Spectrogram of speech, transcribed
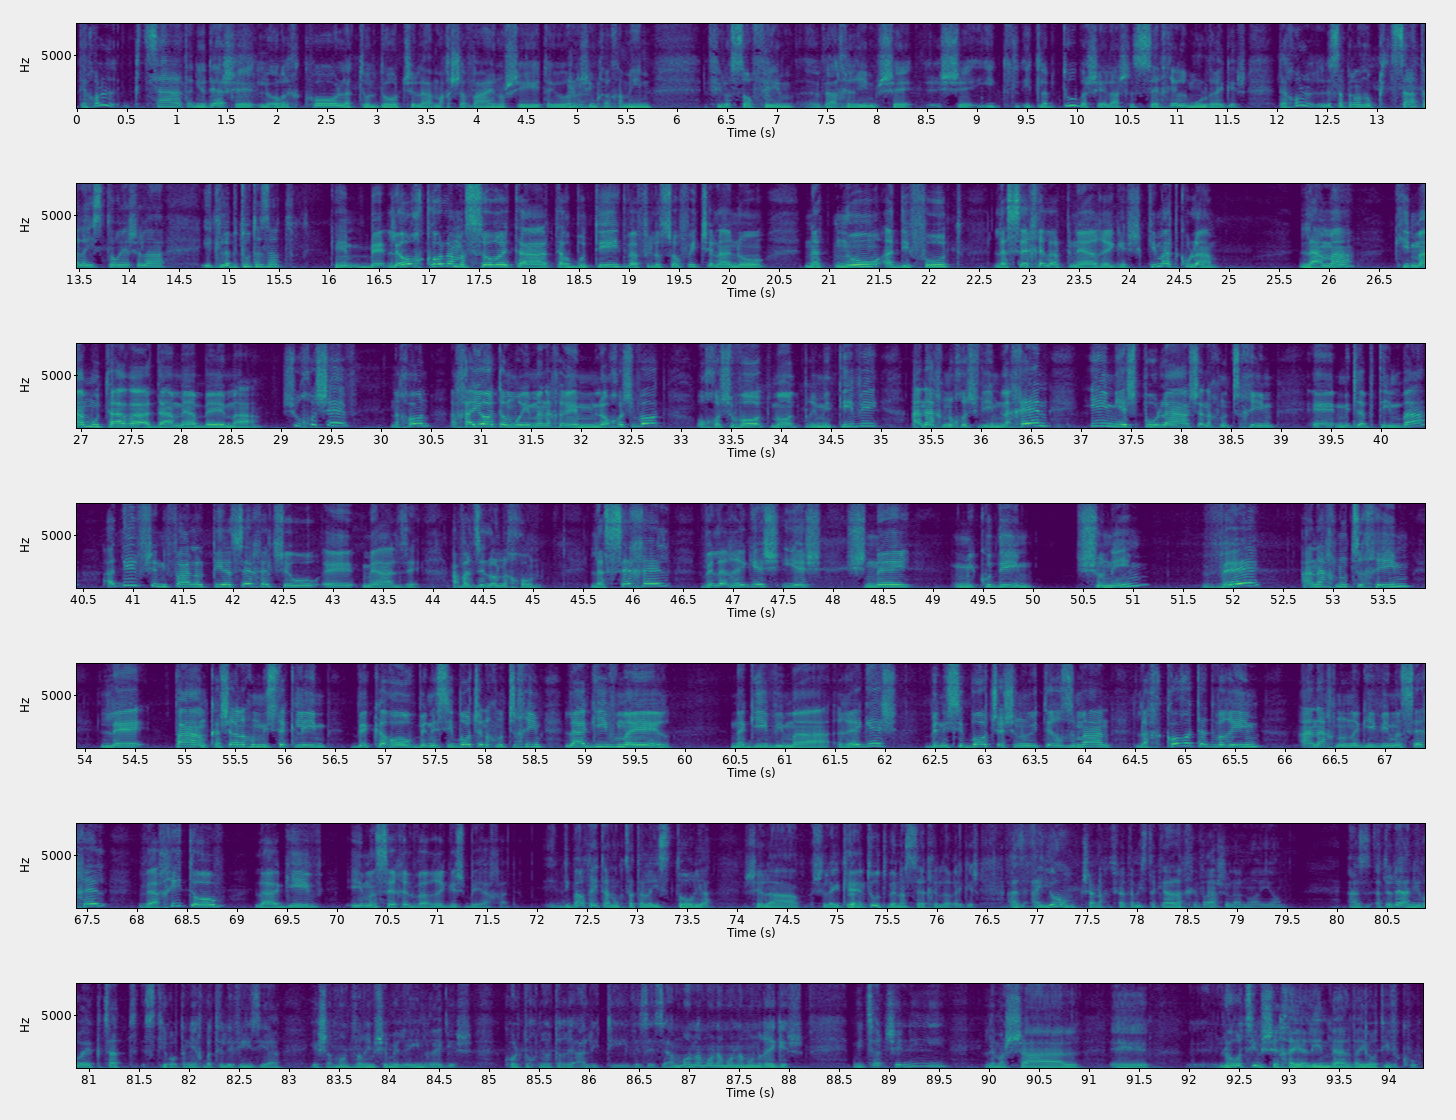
אתה יכול קצת, אני יודע שלאורך כל התולדות של המחשבה האנושית, היו אנשים חכמים, פילוסופים ואחרים, שהתלבטו בשאלה של שכל מול רגש. אתה יכול לספר לנו קצת על ההיסטוריה של ההתלבטות הזאת? כן, ב- לאורך כל המסורת התרבותית והפילוסופית שלנו, נתנו עדיפות לשכל על פני הרגש. כמעט כולם. למה? כי מה מותר האדם מהבהמה? שהוא חושב, נכון? החיות אומרים, אנחנו, הן לא חושבות, או חושבות מאוד פרימיטיבי, אנחנו חושבים. לכן, אם יש פעולה שאנחנו צריכים, אה, מתלבטים בה, עדיף שנפעל על פי השכל שהוא אה, מעל זה. אבל זה לא נכון. לשכל ולרגש יש שני מיקודים שונים, ואנחנו צריכים לפעם, כאשר אנחנו מסתכלים בקרוב, בנסיבות שאנחנו צריכים להגיב מהר, נגיב עם הרגש, בנסיבות שיש לנו יותר זמן לחקור את הדברים, אנחנו נגיב עם השכל, והכי טוב, להגיב עם השכל והרגש ביחד. דיברת איתנו קצת על ההיסטוריה של, ה, של ההתלבטות כן. בין השכל לרגש. אז היום, כשאנחנו, כשאתה מסתכל על החברה שלנו היום, אז אתה יודע, אני רואה קצת סתירות, נניח בטלוויזיה, יש המון דברים שמלאים רגש. כל תוכניות הריאליטי וזה, זה המון המון המון המון רגש. מצד שני, למשל, אה, לא רוצים שחיילים בהלוויות יבכו.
